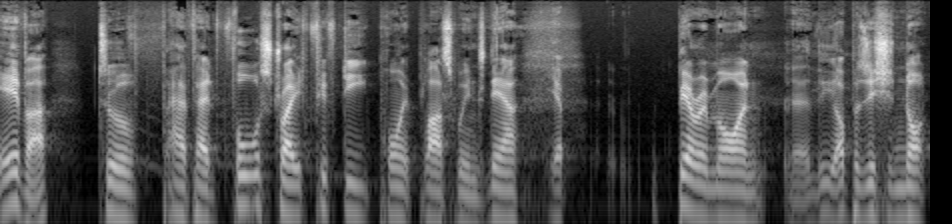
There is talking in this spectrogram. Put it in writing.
ever to have, have had four straight 50 point plus wins. Now, Yep. Bear in mind, uh, the opposition not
